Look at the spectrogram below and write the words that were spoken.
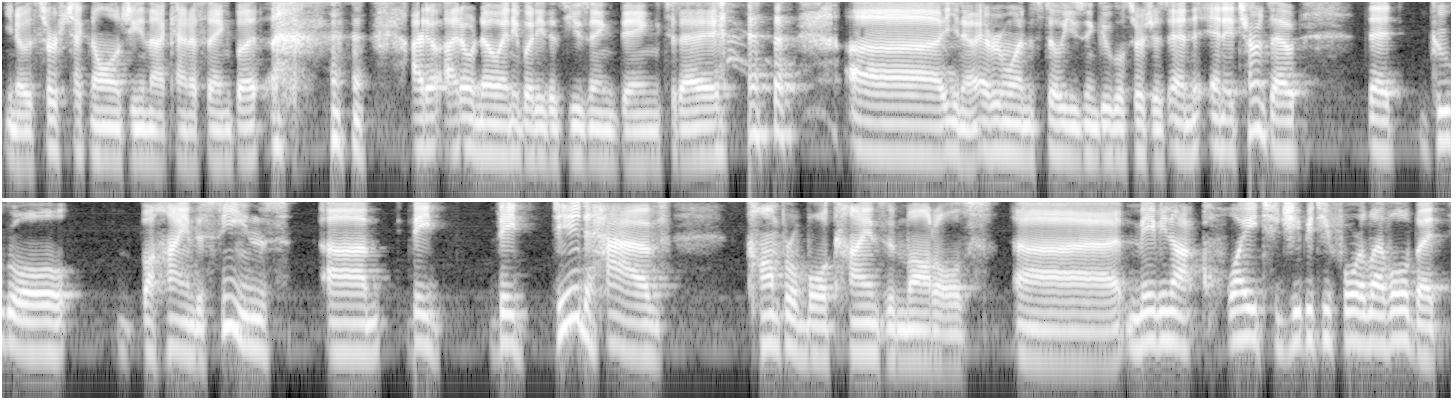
you know search technology and that kind of thing. But I don't I don't know anybody that's using Bing today. uh, you know everyone's still using Google searches, and and it turns out that Google behind the scenes um, they they did have comparable kinds of models. Uh, maybe not quite GPT-4 level, but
